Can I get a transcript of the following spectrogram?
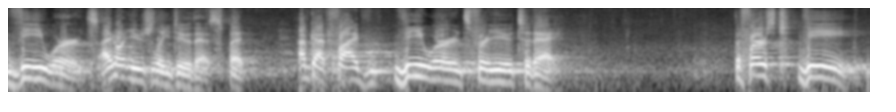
V words. I don't usually do this, but I've got five V words for you today. The first V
